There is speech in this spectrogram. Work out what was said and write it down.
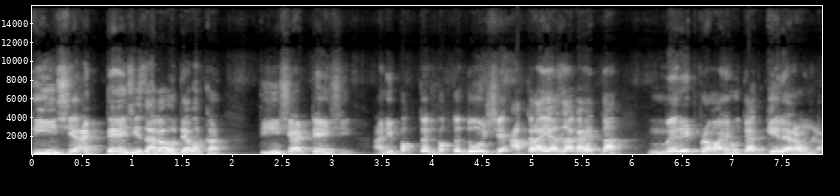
तीनशे अठ्ठ्याऐंशी जागा होत्या बरं का तीनशे अठ्ठ्याऐंशी. आणि फक्त आणि फक्त दोनशे अकरा या जागा आहेत ना मेरिट प्रमाणे होत्या गेल्या राऊंडला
